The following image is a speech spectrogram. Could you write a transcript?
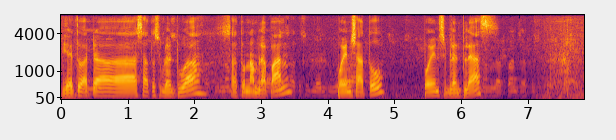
Yaitu ada 192.168.1 poin 19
